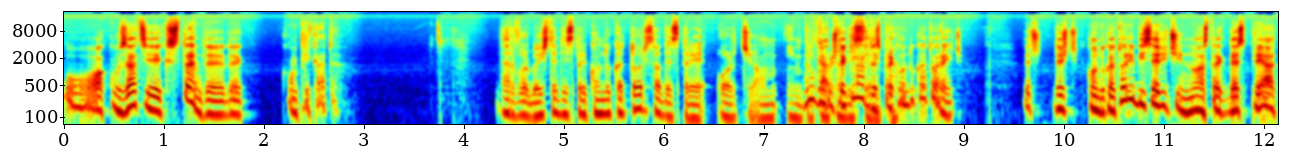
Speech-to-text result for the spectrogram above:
o acuzație extrem de, de complicată. Dar vorbește despre conducători sau despre orice om implicat Nu, vorbește clar despre conducători aici. Deci, deci conducătorii bisericii noastre, despre, a,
